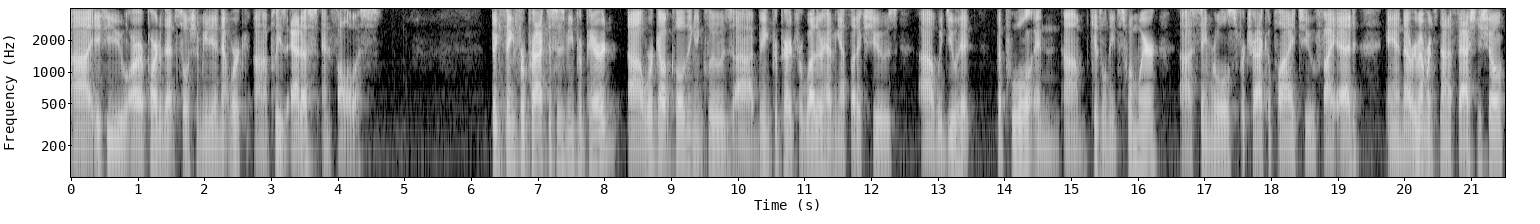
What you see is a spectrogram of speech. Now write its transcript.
Uh, if you are a part of that social media network, uh, please add us and follow us. Big thing for practice is being prepared. Uh, workout clothing includes uh, being prepared for weather, having athletic shoes. Uh, we do hit the pool, and um, kids will need swimwear. Uh, same rules for track apply to Phy Ed. And remember, it's not a fashion show.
